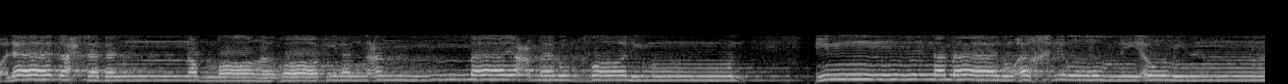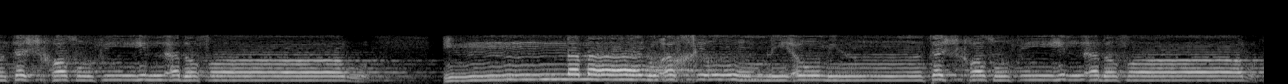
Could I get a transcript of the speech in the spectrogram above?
ولا تحسبن الله غافلا عما يعمل الظالمون. إنما يؤخرهم ليوم تشخص فيه الأبصار. إنما يؤخرهم ليوم تشخص فيه الأبصار.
